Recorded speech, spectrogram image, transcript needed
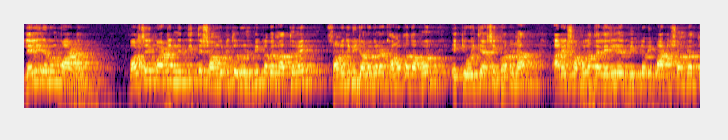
লেলিন এবং পার্টি। বলসেবি পার্টির নেতৃত্বে সংগঠিত রুশ বিপ্লবের মাধ্যমে শ্রমজীবী জনগণের ক্ষমতা দখল একটি ঐতিহাসিক ঘটনা, আর এই সফলতা লেলিনের বিপ্লবী পার্টি সংক্রান্ত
